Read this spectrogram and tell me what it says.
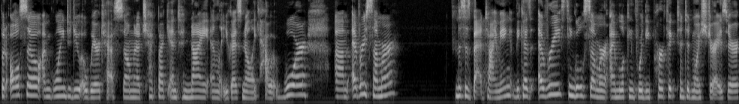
But also, I'm going to do a wear test. So I'm going to check back in tonight and let you guys know like how it wore. Um, every summer, this is bad timing because every single summer I'm looking for the perfect tinted moisturizer.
